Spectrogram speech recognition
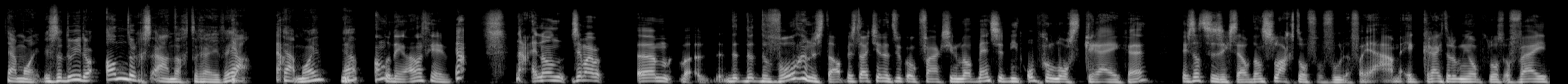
Ja, mooi. Dus dat doe je door anders aandacht te geven. Ja, ja. mooi. Ja. andere dingen aandacht geven. Ja. Nou, en dan zeg maar. Ehm, de, de, de volgende stap is dat je natuurlijk ook vaak ziet, omdat mensen het niet opgelost krijgen, is dat ze zichzelf dan slachtoffer voelen. Van ja, maar ik krijg dat ook niet opgelost. Of wij,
